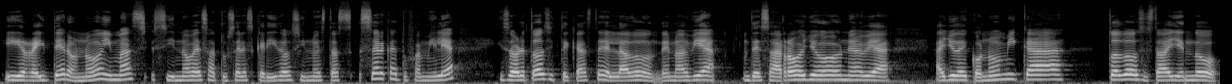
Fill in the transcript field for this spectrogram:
Y reitero, ¿no? Y más si no ves a tus seres queridos, si no estás cerca de tu familia y sobre todo si te quedaste del lado donde no había desarrollo, no había ayuda económica, todo se estaba yendo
